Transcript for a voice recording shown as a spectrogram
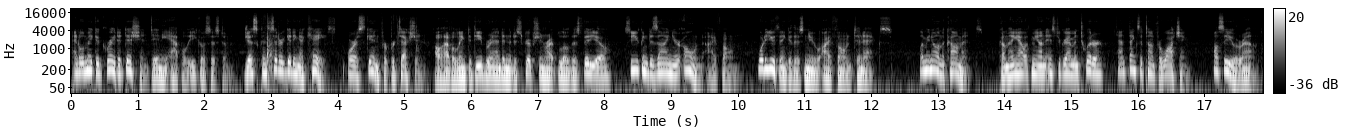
and will make a great addition to any Apple ecosystem. Just consider getting a case or a skin for protection. I'll have a link to dbrand in the description right below this video so you can design your own iPhone. What do you think of this new iPhone 10X? Let me know in the comments. Come hang out with me on Instagram and Twitter, and thanks a ton for watching. I'll see you around.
